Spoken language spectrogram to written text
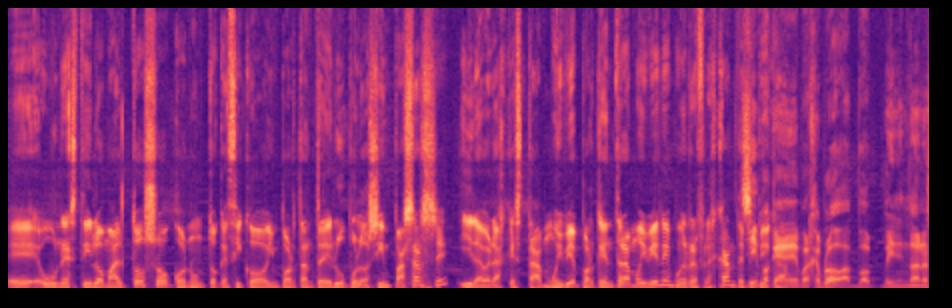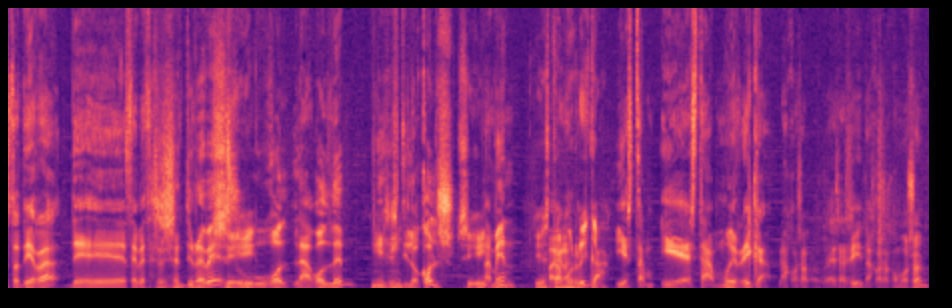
eh, un estilo maltoso con un toquecico importante de lúpulo sin pasarse. Y la verdad es que está muy bien, porque entra muy bien y es muy refrescante, Sí, Pipica. porque, por ejemplo, viniendo a nuestra tierra, de cerveza 69, Sí. su gol- la Golden y es Ujú. estilo Cols. Sí. También. Y está muy rica. Y está, y está muy rica. Las cosas, es así, las cosas como son.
